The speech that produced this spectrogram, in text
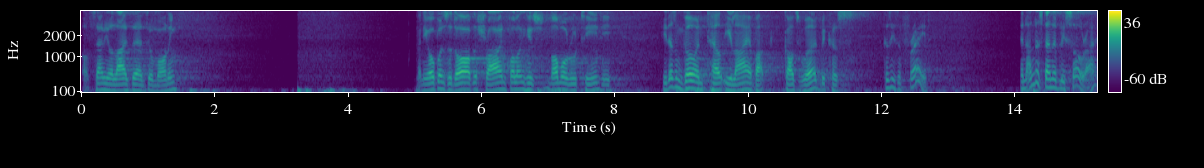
Well, Samuel lies there until morning. Then he opens the door of the shrine following his normal routine. He he doesn't go and tell Eli about God's word because, because he's afraid. And understandably so, right?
